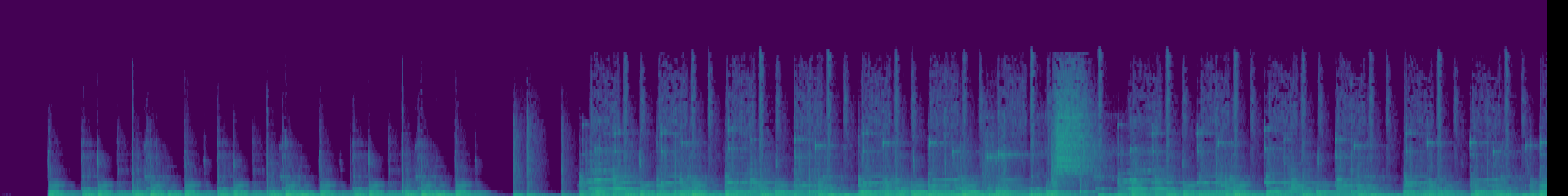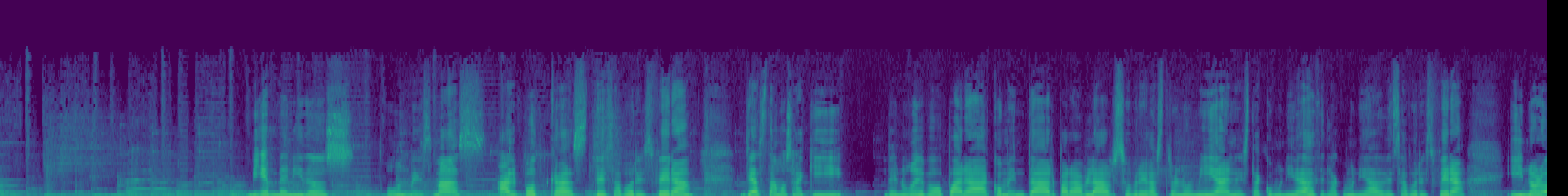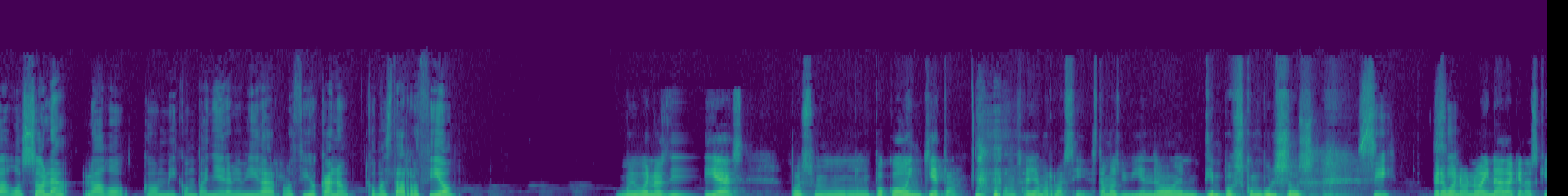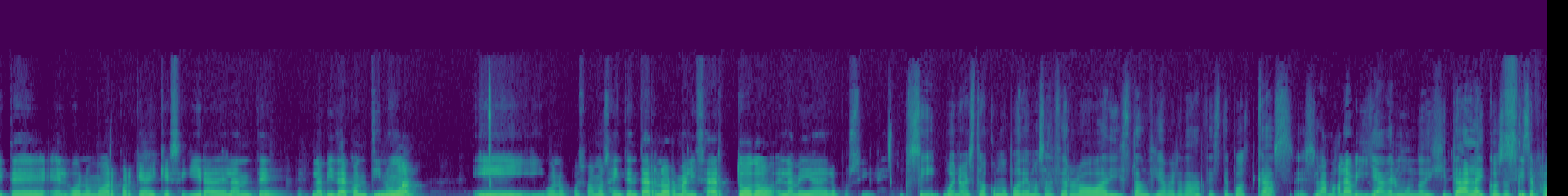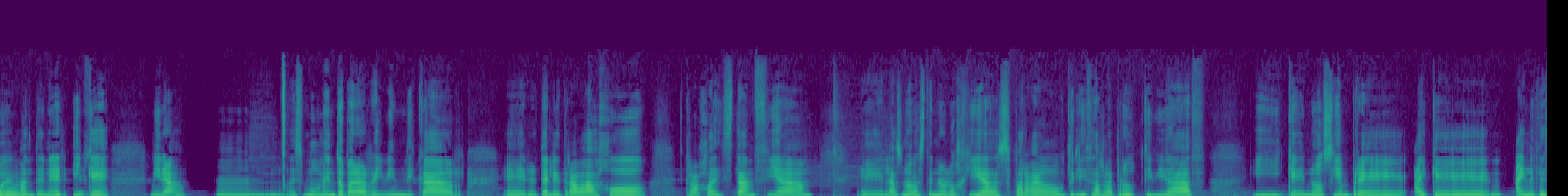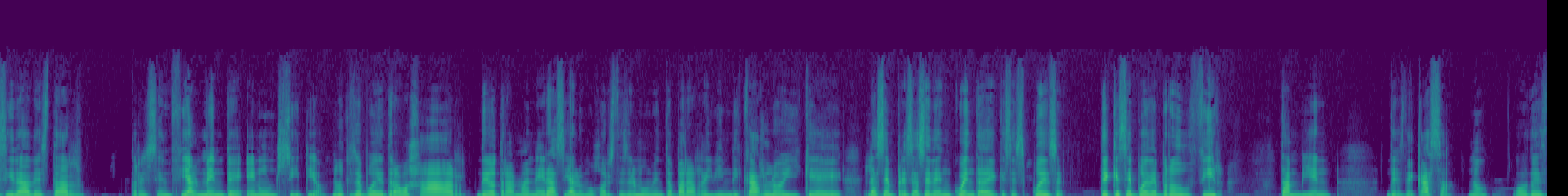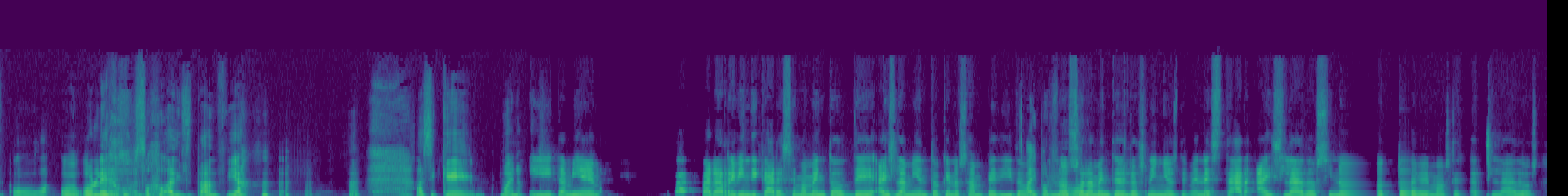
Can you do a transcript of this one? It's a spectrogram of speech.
Bienvenidos un mes más al podcast de Sabor Esfera. Ya estamos aquí de nuevo para comentar, para hablar sobre gastronomía en esta comunidad, en la comunidad de Sabor Esfera. Y no lo hago sola, lo hago con mi compañera, mi amiga Rocío Cano. ¿Cómo estás, Rocío? Muy buenos días. Pues un poco inquieta, vamos a llamarlo así. Estamos viviendo en tiempos convulsos. Sí, pero Sí. bueno, no hay nada que nos quite el buen humor porque hay que seguir adelante. La vida continúa y, y bueno, pues vamos a intentar normalizar todo en la medida de lo posible. Sí, bueno, esto como podemos hacerlo a distancia, ¿verdad? Este podcast es la maravilla del mundo digital, hay cosas Sí, que se pueden mantener y Es- que, mira, mm, es momento para reivindicar eh, el teletrabajo, el trabajo a distancia, eh, las nuevas tecnologías para utilizar la productividad y que no siempre hay que hay necesidad de estar presencialmente en un sitio, ¿no? Que se puede trabajar de otras maneras y a lo mejor este es el momento para reivindicarlo y que las empresas se den cuenta de que se puede de que se puede producir también desde casa, ¿no? O, des- o- o- o lejos o a distancia. Así que, bueno, Y también pa- para reivindicar ese momento de aislamiento que nos han pedido. Ay, no solamente los niños deben estar aislados, sino todos debemos estar aislados.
